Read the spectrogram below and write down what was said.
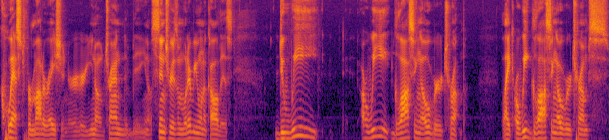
quest for moderation or, or you know trying to be, you know centrism whatever you want to call this do we are we glossing over Trump? Like, are we glossing over Trump's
